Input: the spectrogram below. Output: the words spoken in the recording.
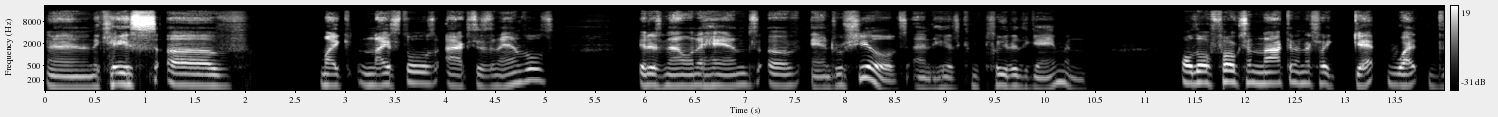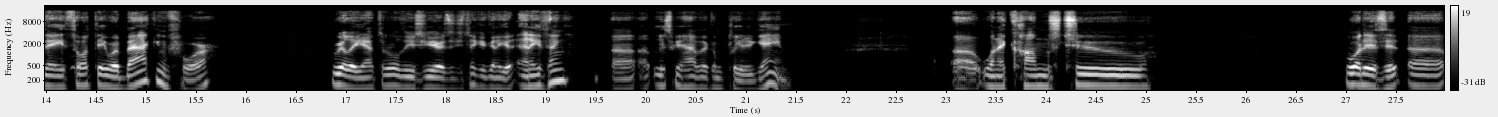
And in the case of Mike Nystul's Axes and Anvils, it is now in the hands of Andrew Shields, and he has completed the game. And although folks are not going to necessarily get what they thought they were backing for, really, after all these years, did you think you're going to get anything? Uh, at least we have a completed game. Uh, when it comes to what is it, uh,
